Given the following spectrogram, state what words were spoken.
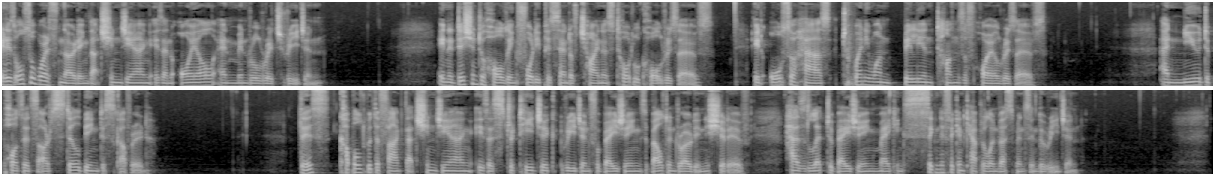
It is also worth noting that Xinjiang is an oil and mineral rich region. In addition to holding 40% of China's total coal reserves, it also has 21 billion tons of oil reserves, and new deposits are still being discovered. This, coupled with the fact that Xinjiang is a strategic region for Beijing's Belt and Road Initiative, has led to Beijing making significant capital investments in the region.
